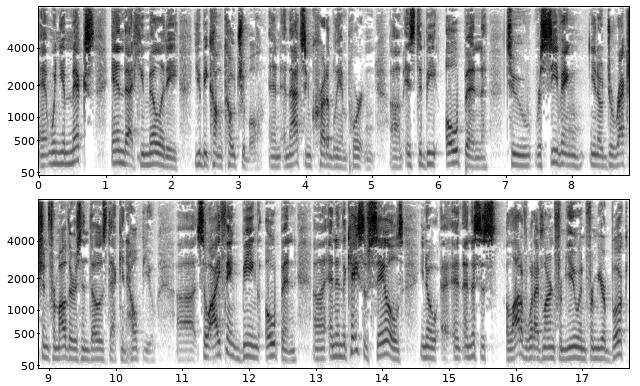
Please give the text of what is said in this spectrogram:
And when you mix in that humility, you become coachable, and and that's incredibly important. Um, is to be open to receiving you know direction from others and those that can help you. Uh, so I think being open, uh, and in the case of sales you know, and, and, this is a lot of what I've learned from you and from your book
